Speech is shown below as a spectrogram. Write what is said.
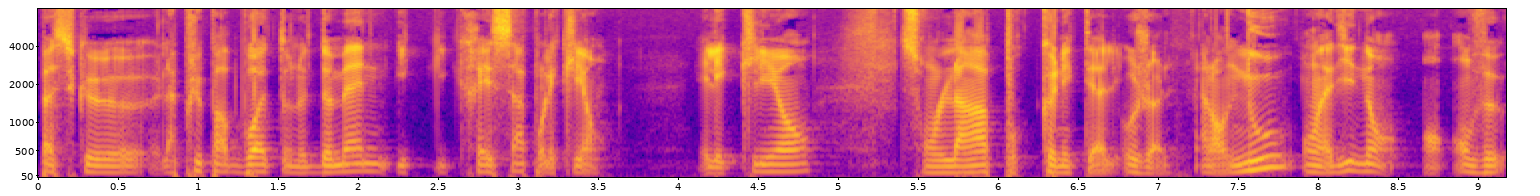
Parce que la plupart de boîtes dans notre domaine, ils créent ça pour les clients. Et les clients, sont là pour connecter aux jeunes. Alors nous, on a dit non, on, veut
